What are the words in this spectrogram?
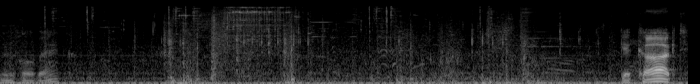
I'm gonna back. Get cocked.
